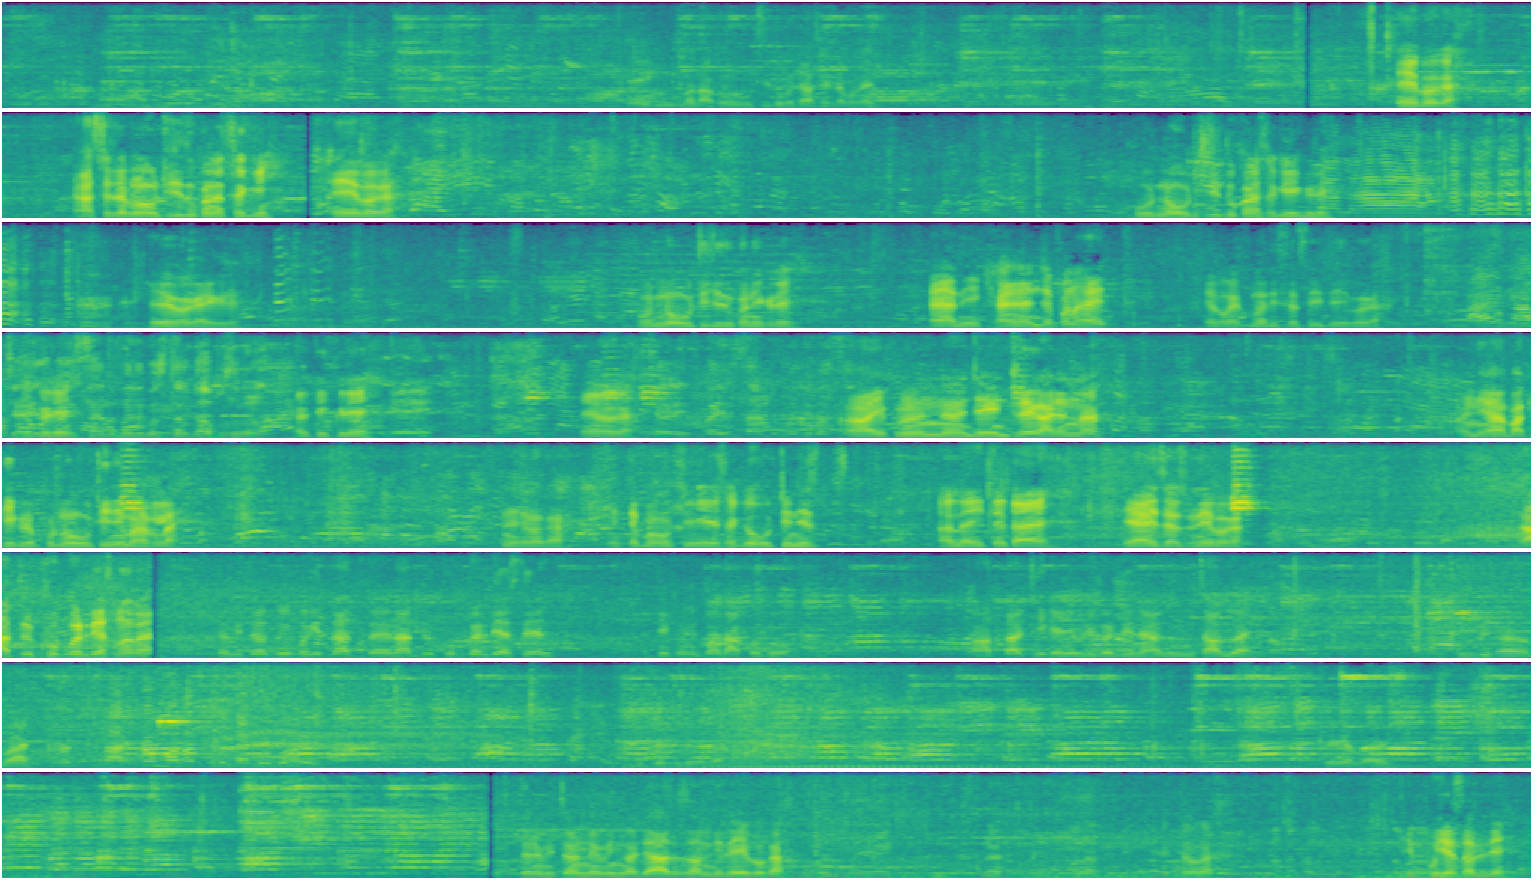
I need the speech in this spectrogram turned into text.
मिनिट मला दाखवतो ओटीची दुकान त्या साईडला पण आहे. हे बघा. या साईडला पण ओटीची दुकान आहेत सगळी. हे बघा. पूर्ण ओटीची दुकान सगळी इकडे. हे बघा इकडे. पूर्ण ओटीची दुकान इकडे. आणि खेळण्यांचे पण आहेत. हे बघा तुम्हाला दिसत इथे बघा. तिकडे तर तिकडे. हे बघा. हा इकडून जे एंट्री आहे ना आणि हा बाकी इकडे पूर्ण उटीने भरला आहे हे बघा इथे पण उटी सगळं उटीनेच आलं इथे काय? यायचं अजून हे बघा. रात्री खूप गर्दी असणार आहे. तर मित्र तुम्ही बघितलात तर रात्री खूप गर्दी असेल. ते पण तुला दाखवतो. आता ठीक आहे एवढी गर्दी नाही अजून चालू आहे. बाय. तर मित्रांनो नवीन गाडी आजच आणलेली आहे बघा. बघा. ही पूजा चालली आहे.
